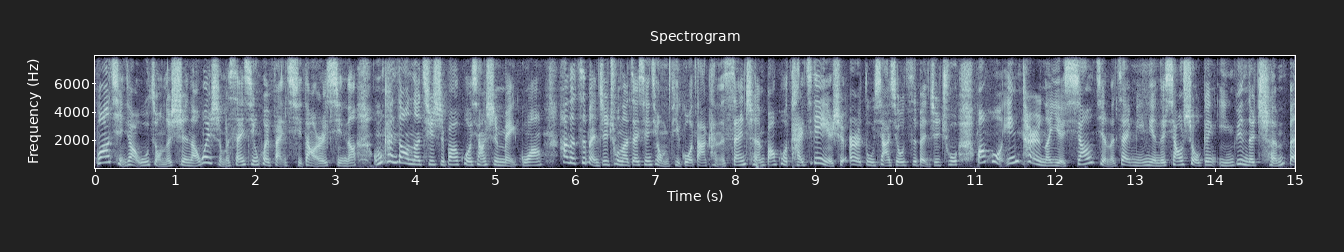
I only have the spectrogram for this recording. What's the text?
不要请教吴总的是呢，为什么三星会反其道而行呢？我们看到呢，其实包括像是美光，它的资本支出呢，在先前我们提过大砍了三成，包括台积电也是二度下修资本支出，包括英特尔呢也削减了在明年的销售跟营运的成本。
